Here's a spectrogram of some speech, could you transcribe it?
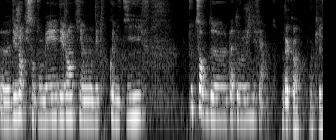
euh, des gens qui sont tombés, des gens qui ont des troubles cognitifs, toutes sortes de pathologies différentes. D'accord, ok.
